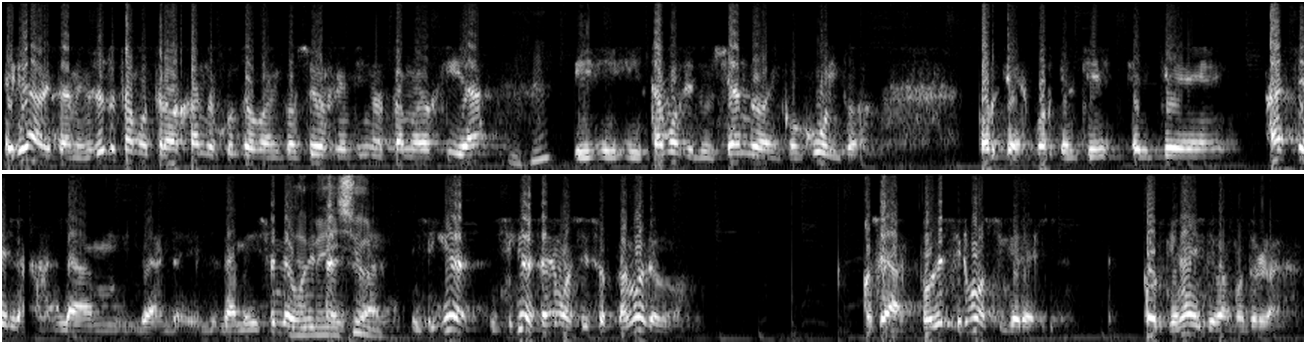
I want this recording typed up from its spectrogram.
es, grave también. Nosotros estamos trabajando junto con el Consejo Argentino de Oftalmología y, estamos denunciando en conjunto. ¿Por qué? Porque el que, el que hace la, la, medición de agudeza visual, ni siquiera, ni siquiera sabemos si es oftalmólogo. O sea, podés ir vos si querés, porque nadie te va a controlar.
